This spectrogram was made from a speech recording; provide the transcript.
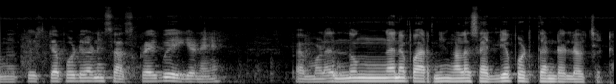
നിങ്ങൾക്ക് ഇഷ്ടപ്പെടുകയാണെങ്കിൽ സബ്സ്ക്രൈബ് ചെയ്യണേ. അപ്പം നമ്മളെന്നും ഇങ്ങനെ പറഞ്ഞ് നിങ്ങളെ ശല്യപ്പെടുത്തണ്ടല്ലോ വെച്ചിട്ട്.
